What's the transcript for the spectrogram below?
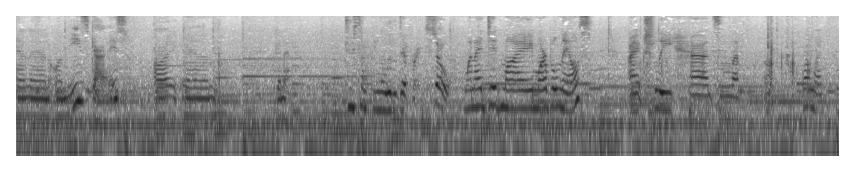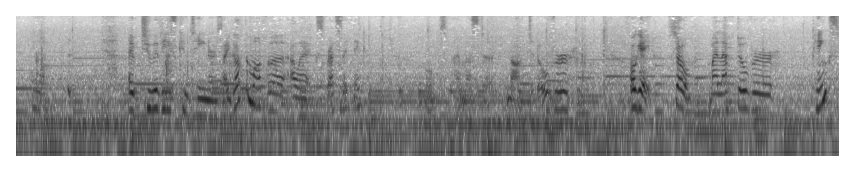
And then on these guys, I am gonna do something a little different. So when I did my marble nails, I actually had some left, oh, wrong one, hang on. I have two of these containers. I got them off of AliExpress, I think. Oops, I must have knocked it over. Okay, so my leftover pinks,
